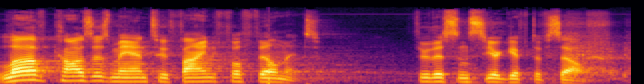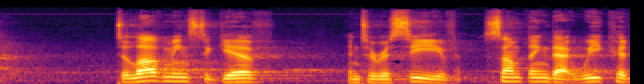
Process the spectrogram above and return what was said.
Love causes man to find fulfillment through the sincere gift of self. To love means to give and to receive something that we could,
